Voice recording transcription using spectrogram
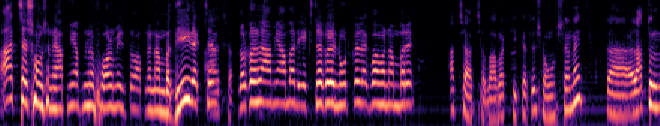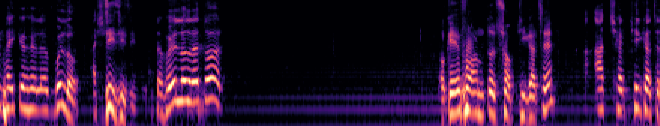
আচ্ছা সমস্যা নেই। আপনি আপনার ফর্মে তো আপনার নাম্বার দিয়েই রাখছেন। আচ্ছা। দরকার হলে আমি আমার এক্সট্রা করে নোট করে রাখব আমার নাম্বারে আচ্ছা আচ্ছা বাবা ঠিক আছে সমস্যা নাই। তা রাতুল ভাইকে হলে বলল। জি জি জি আচ্ছা হইল রে তোর। ওকে ফর্ম তো সব ঠিক আছে। আচ্ছা ঠিক আছে।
